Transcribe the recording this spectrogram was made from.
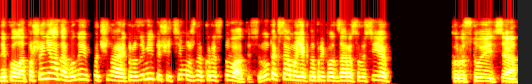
Никола Пашиняна вони починають розуміти, що цим можна користуватися. Ну так само, як, наприклад, зараз Росія користується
